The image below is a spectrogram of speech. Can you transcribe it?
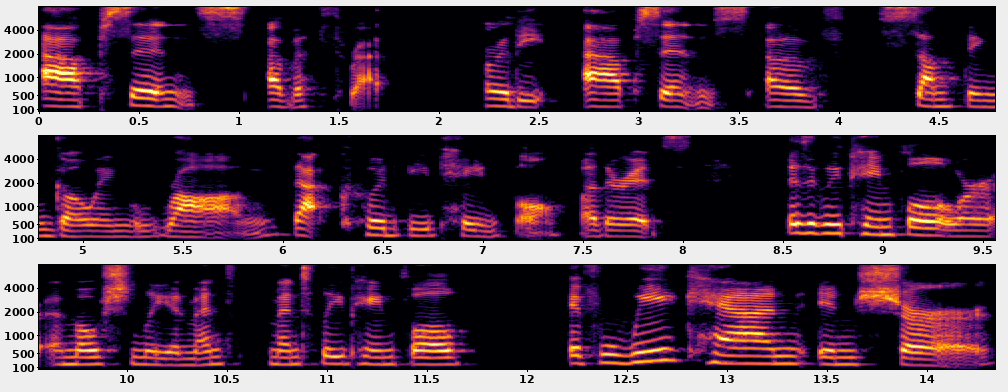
absence of a threat or the absence of something going wrong that could be painful, whether it's physically painful or emotionally and ment- mentally painful. If we can ensure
